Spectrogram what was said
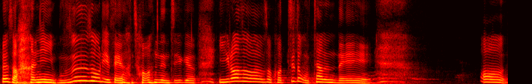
그래서, 아니, 무슨 소리세요? 저는 지금 일어서서 걷지도 못하는데, 어,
